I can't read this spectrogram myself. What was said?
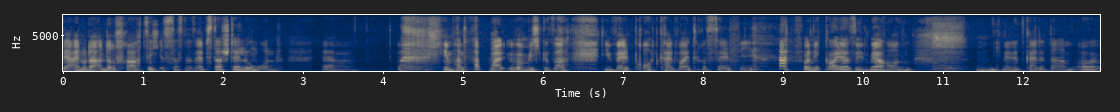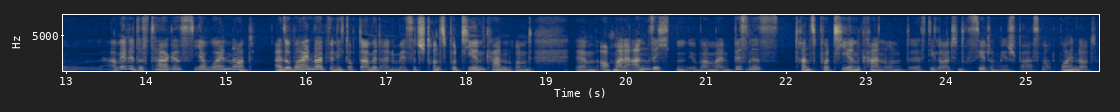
der ein oder andere fragt sich, ist das eine Selbstdarstellung? Und ähm, jemand hat mal über mich gesagt, die Welt braucht kein weiteres Selfie von Nicole Jasmin Mehrhausen. Hm, ich nenne jetzt keine Namen. Aber am Ende des Tages, ja, why not? Also why not, wenn ich doch damit eine Message transportieren kann und ähm, auch meine Ansichten über mein Business transportieren kann und es die Leute interessiert und mir Spaß macht, why not?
